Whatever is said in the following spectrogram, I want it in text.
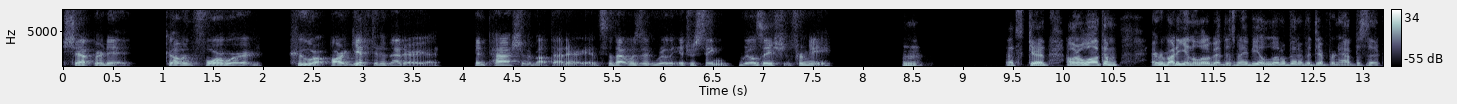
shepherd it going forward who are, are gifted in that area and passionate about that area. And so that was a really interesting realization for me. Hmm. That's good. I want to welcome everybody in a little bit. This may be a little bit of a different episode.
